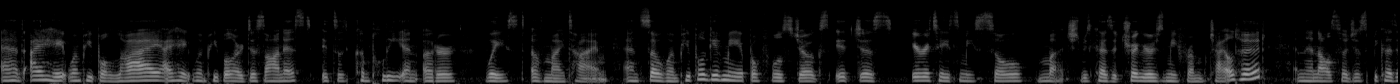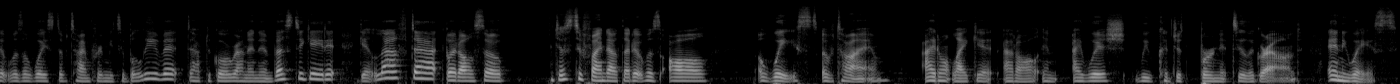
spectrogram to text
And I hate when people lie. I hate when people are dishonest. It's a complete and utter waste of my time. And so when people give me April Fool's jokes, it just irritates me so much because it triggers me from childhood. And then also just because it was a waste of time for me to believe it, to have to go around and investigate it, get laughed at, but also just to find out that it was all a waste of time I don't like it at all. And I wish we could just burn it to the ground. Anyways,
